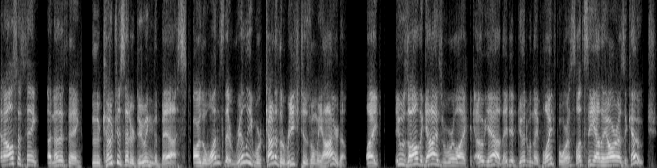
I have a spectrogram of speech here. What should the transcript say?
And I also think another thing, the coaches that are doing the best are the ones that really were kind of the reaches when we hired them. Like it was all the guys who were like, "Oh yeah, they did good when they played for us. Let's see how they are as a coach."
